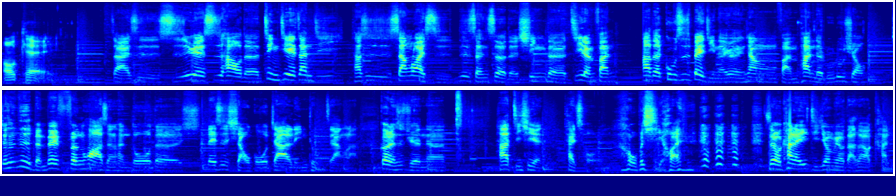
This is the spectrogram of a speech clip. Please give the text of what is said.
OK，再来是十月四号的《境界战机》，它是 Sunrise 日升社的新的机人番。它的故事背景呢有点像反叛的鲁路修，就是日本被分化成很多的类似小国家的领土这样啦。个人是觉得呢，它机器人太丑了。我不喜欢，所以我看了一集就没有打算要看了。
